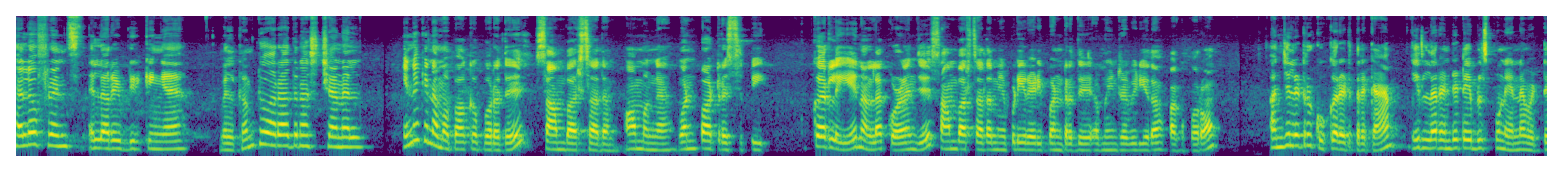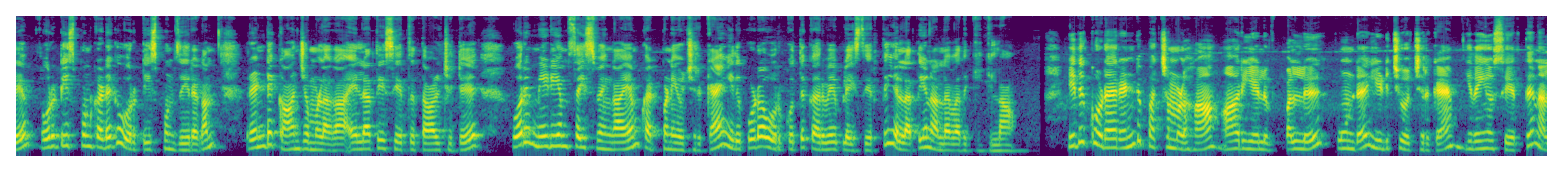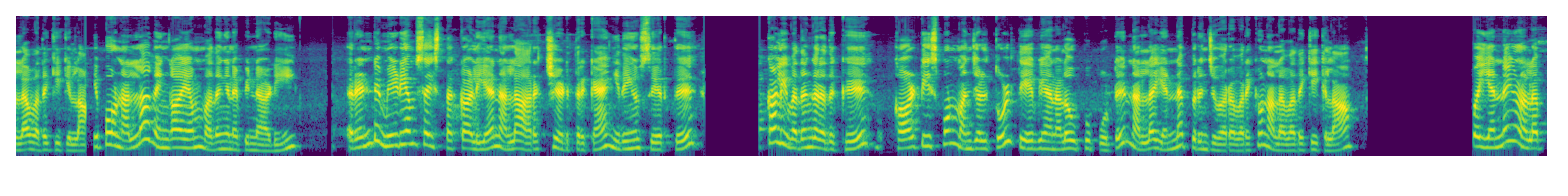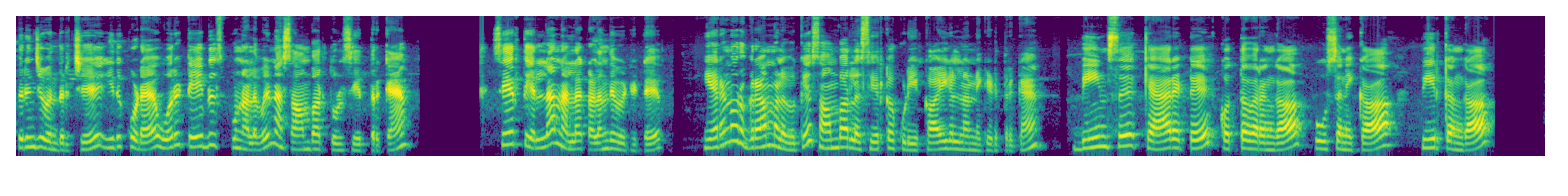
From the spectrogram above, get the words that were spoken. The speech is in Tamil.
ஹலோ ஃப்ரெண்ட்ஸ் எல்லோரும் எப்படி இருக்கீங்க? வெல்கம் டு ஆராதனாஸ் சேனல் இன்றைக்கி நம்ம பார்க்க போகிறது சாம்பார் சாதம். ஆமாங்க ஒன் பார்ட் ரெசிபி குக்கர்லேயே நல்லா குழஞ்சு சாம்பார் சாதம் எப்படி ரெடி பண்ணுறது அப்படின்ற வீடியோ தான் பார்க்க போகிறோம் அஞ்சு லிட்டர் குக்கர் எடுத்திருக்கேன். இதில் ரெண்டு டேபிள் ஸ்பூன் எண்ணெய் விட்டு ஒரு டீஸ்பூன் கடுகு ஒரு டீஸ்பூன் சீரகம் ரெண்டு காஞ்ச மிளகா எல்லாத்தையும் சேர்த்து தாளிச்சிட்டு ஒரு மீடியம் சைஸ் வெங்காயம் கட் பண்ணி வச்சுருக்கேன். இது கூட ஒரு கொத்து கருவேப்பிலை சேர்த்து எல்லாத்தையும் நல்லா வதக்கிக்கலாம். இது கூட ரெண்டு பச்சை மிளகா ஆறு ஏழு பல்லு பூண்டை இடித்து வச்சுருக்கேன். இதையும் சேர்த்து நல்லா வதக்கிக்கலாம். இப்போது நல்லா வெங்காயம் வதங்கின பின்னாடி ரெண்டு மீடியம் சைஸ் தக்காளியை நல்லா அரைச்சி எடுத்திருக்கேன். இதையும் சேர்த்து தக்காளி வதங்குறதுக்கு கால் டீஸ்பூன் மஞ்சள் தூள் தேவையான அளவு உப்பு போட்டு நல்லா எண்ணெய் பிரிஞ்சு வர வரைக்கும் நல்லா வதக்கிக்கலாம். இப்போ எண்ணெயும் நல்லா பிரிஞ்சு வந்துருச்சு. இது கூட ஒரு டேபிள் ஸ்பூன் அளவு நான் சாம்பார் தூள் சேர்த்துருக்கேன். சேர்த்து எல்லாம் நல்லா கலந்து விட்டுட்டு இரநூறு கிராம் அளவுக்கு சாம்பாரில் சேர்க்கக்கூடிய காய்கள் நான் இன்றைக்கி எடுத்திருக்கேன். பீன்ஸு கேரட்டு கொத்தவரங்காய் பூசணிக்காய் பீர்க்கங்காய்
